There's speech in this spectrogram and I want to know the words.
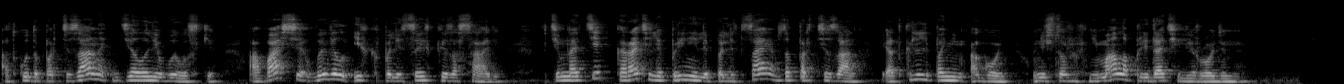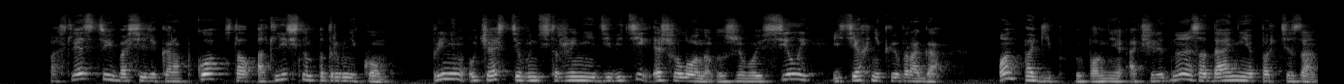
откуда партизаны делали вылазки, а Вася вывел их к полицейской засаде. В темноте каратели приняли полицаев за партизан и открыли по ним огонь, уничтожив немало предателей Родины. Впоследствии Василий Коробко стал отличным подрывником, принял участие в уничтожении девяти эшелонов с живой силой и техникой врага, он погиб, выполняя очередное задание партизан.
